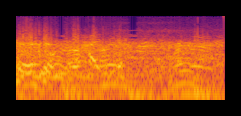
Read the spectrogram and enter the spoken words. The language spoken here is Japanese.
这个动作还行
